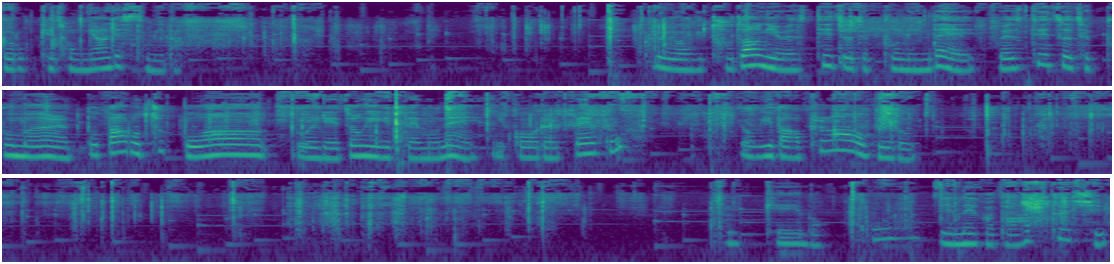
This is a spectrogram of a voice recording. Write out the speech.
이렇게 정리하겠습니다. 그리고 여기 두 장이 웨스티즈 제품인데 웨스티즈 제품을 또 따로 쭉 모아놓을 예정이기 때문에 이거를 빼고 여기다가 플라워 비루. 이렇게 넣고 얘네가 다 하트식.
